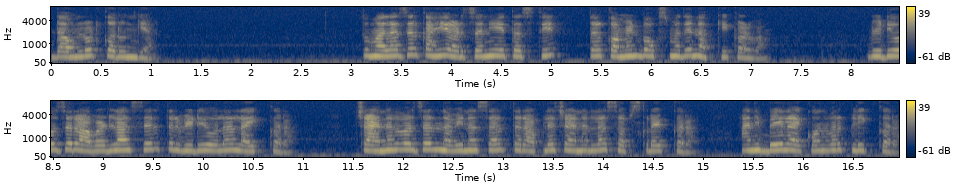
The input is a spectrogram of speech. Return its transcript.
डाउनलोड करून घ्या. तुम्हाला जर काही अडचणी येत असतील तर कमेंट बॉक्समध्ये नक्की कळवा. व्हिडिओ जर आवडला असेल तर व्हिडिओला लाईक करा. चॅनलवर जर नवीन असाल तर आपल्या चॅनलला सबस्क्राईब करा आणि बेल आयकॉनवर क्लिक करा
